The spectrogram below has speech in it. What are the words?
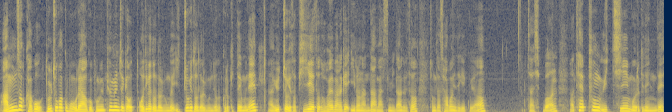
암석하고 돌조각고 모래하고 보면 표면적이 어- 어디가 더 넓은 거예요? 이쪽이 더 넓은 거죠. 그렇기 때문에 아, 이쪽에서 B에서 더 활발하게 일어난다. 맞습니다. 그래서 정답 4번이 되겠고요. 자, 10번. 어, 태풍 위치 뭐 이렇게 돼 있는데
